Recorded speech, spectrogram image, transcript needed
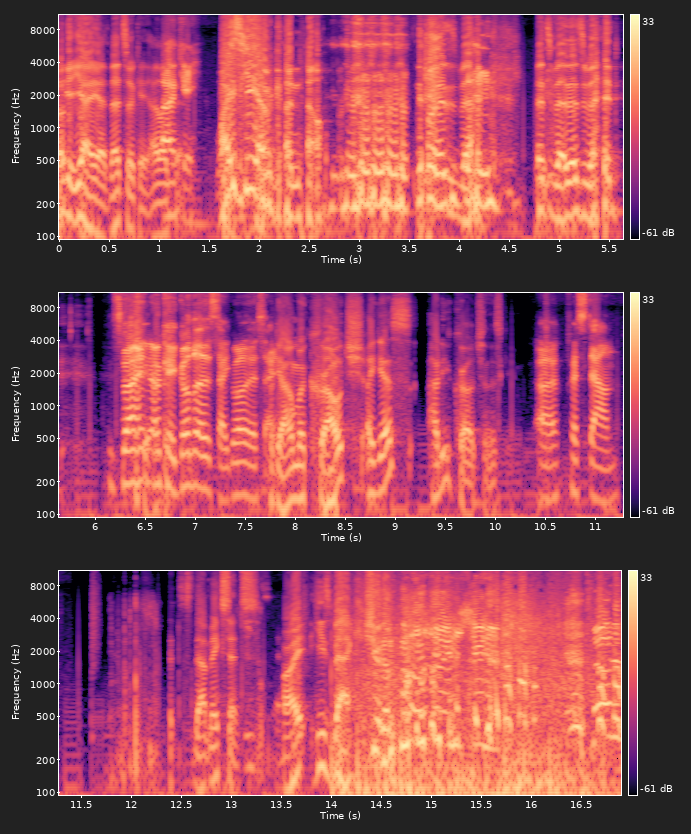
Okay, yeah, yeah. That's okay. I like Okay. that. Why does he have a gun now? no, that's bad. That's bad. That's bad. It's fine. Okay. Okay. go to the other side, go to the other side. Okay, I'm gonna crouch. I guess. How do you crouch in this game? Uh, press down. That's, that makes sense. All right, he's back. Shoot him. no,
